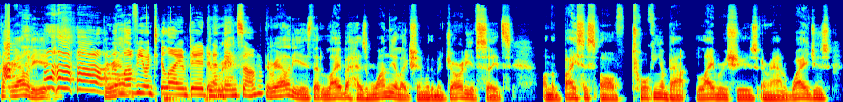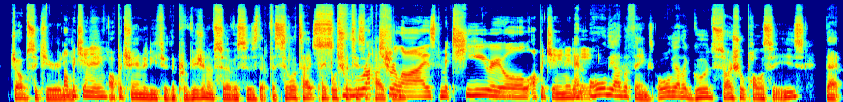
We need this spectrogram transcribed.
the reality is, I will love you until I am dead, and re- then some. the reality is that Labor has won the election with a majority of seats on the basis of talking about Labor issues around wages, job security, Opportunity. opportunity through the provision of services that facilitate people's participation. Structuralized material opportunity. And all the other things, all the other good social policies that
